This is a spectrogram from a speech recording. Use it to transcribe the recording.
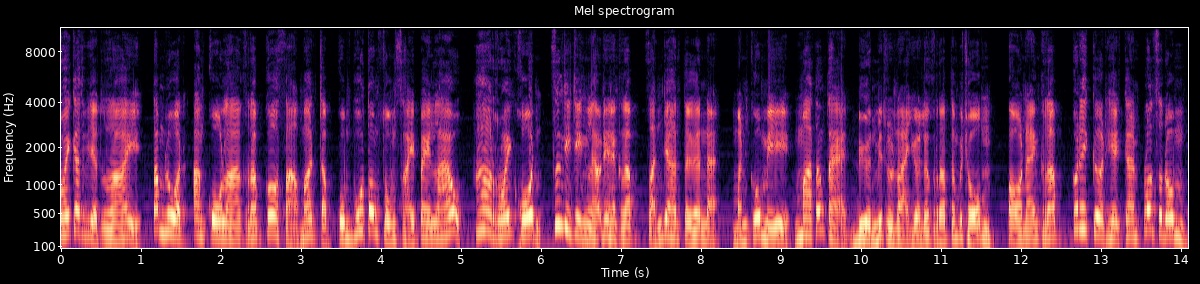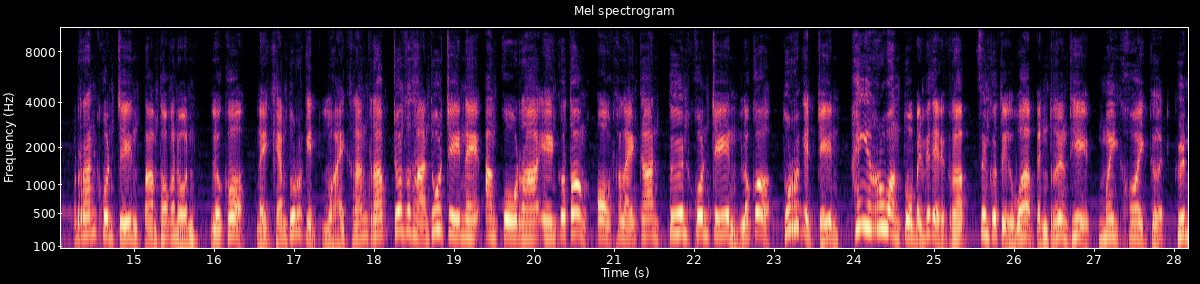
197 ราย ตำรวจอังโกลาครับก็สามารถจับกลุ่มผู้ต้องสงสัยไปแล้ว 500 คน ซึ่งจริงๆ แล้วเนี่ยนะครับ สัญญาณเตือนน่ะมันก็มีมาตั้งแต่เดือนมิถุนายนแล้วครับท่านผู้ชม ต่อนนั้นครับก็ได้เกิดเหตุการณ์ปล้นสะดม ร้านคนจีนตามท้องถนน แล้วก็ในแคมป์ธุรกิจหลายครั้งครับ จนสถานทูตจีนในอังโกลาเองก็ต้องออกแถลงการ์เตือนคนจีน แล้วก็ธุรกิจจีนให้ระวังตัวเป็นพิเศษนะครับ ซึ่งก็ถือว่าเป็นเรื่องที่ไม่ค่อยเกิดขึ้น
